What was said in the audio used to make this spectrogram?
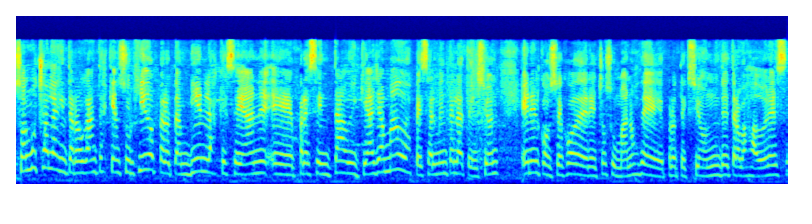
Son muchas las interrogantes que han surgido, pero también las que se han eh, presentado y que ha llamado especialmente la atención en el Consejo de Derechos Humanos de Protección de Trabajadores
